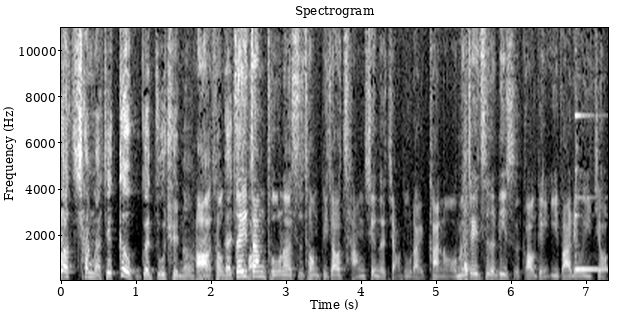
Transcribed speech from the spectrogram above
要抢哪些个股跟族群呢？好，从这一张图呢，是从比较长线的角度来看哦。我们这一次的历史高点一八六一九，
